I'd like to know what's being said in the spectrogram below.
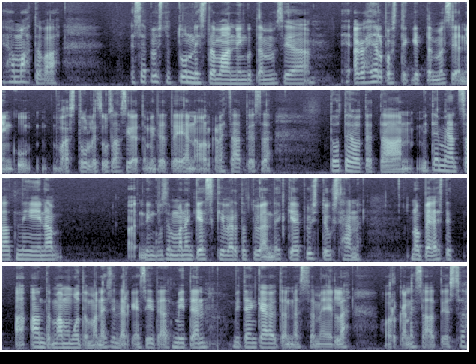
Ihan mahtavaa. Sä pystyt tunnistamaan niin kuin tämmöisiä, aika helpostikin tämmöisiä niin kuin vastuullisuusasioita, mitä teidän organisaatiossa toteutetaan. Miten mieltä sä oot Niina, niin kuin semmoinen keskivertotyöntekijä, pystyykö hän nopeasti antamaan muutaman esimerkin siitä, että miten, miten käytännössä meillä organisaatiossa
